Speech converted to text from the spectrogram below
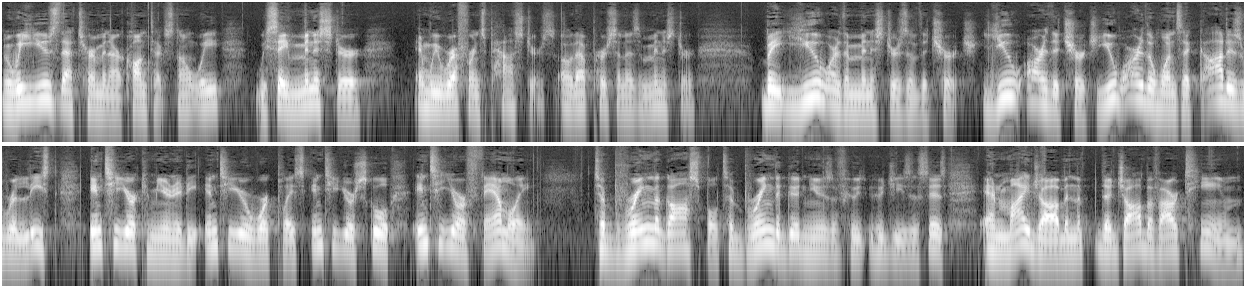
We use that term in our context don't we? We say minister and we reference pastors. Oh that person is a minister but you are the ministers of the church. You are the church. You are the ones that God has released into your community, into your workplace, into your school, into your family to bring the gospel, to bring the good news of who, who Jesus is. And my job and the, the job of our team,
